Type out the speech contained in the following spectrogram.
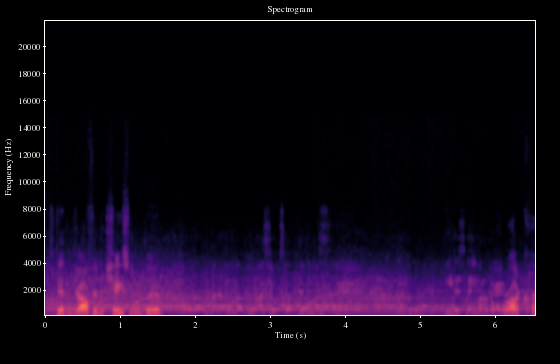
It's getting Jofre to chase him a bit. Harada, cr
